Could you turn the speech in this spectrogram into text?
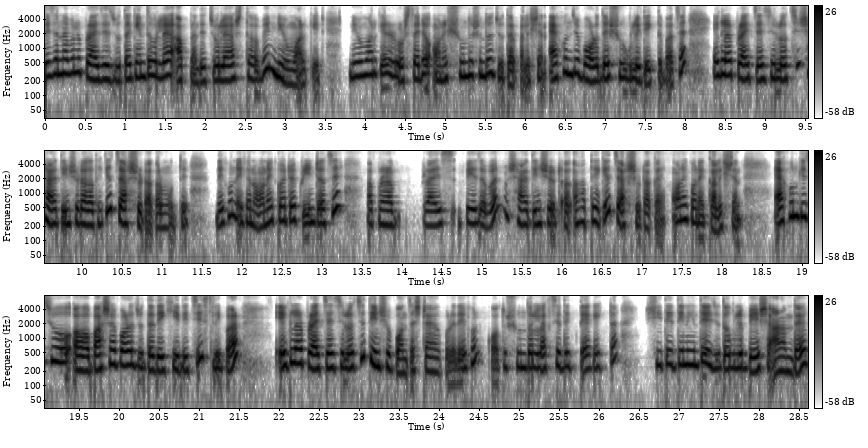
রিজনেবল প্রাইজে জুতা কিনতে হলে আপনাদের চলে আসতে হবে new market. New market road সাইডে অনেক সুন্দর সুন্দর জুতার কালেকশন এখন যে বড়দের শুগুলি দেখতে পাচ্ছেন, এগুলোর প্রাইস চাইছিল হচ্ছে সাড়ে তিনশো টাকা থেকে চারশো টাকার মধ্যে। দেখুন, এখানে অনেক কয়টা প্রিন্ট আছে। আপনারা প্রাইস পেয়ে যাবেন সাড়ে তিনশো টাকা থেকে চারশো টাকায়। অনেক অনেক কালেকশন এখন কিছু বাসায় পড়া জুতা দেখিয়ে দিচ্ছি স্লিপার এগুলোর প্রাইস চাইছিল হচ্ছে তিনশো পঞ্চাশ টাকা করে। দেখুন, কত সুন্দর লাগছে দেখতে এক একটা। শীতের দিন কিন্তু এই জুতোগুলো বেশ আরামদায়ক।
